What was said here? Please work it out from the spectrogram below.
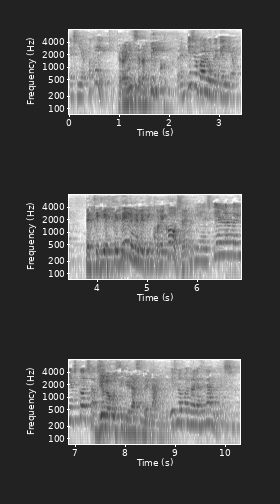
El Señor, ok, però inizia dal piccolo. pero empiezo por algo pequeño. Perché chi è fedele nelle piccole cose, cosas, Dio lo costituirà sulle grandi. Dios lo pondrá en las grandes.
